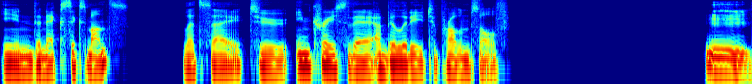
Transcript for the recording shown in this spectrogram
in the next six months, let's say, to increase their ability to problem solve? Mm,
